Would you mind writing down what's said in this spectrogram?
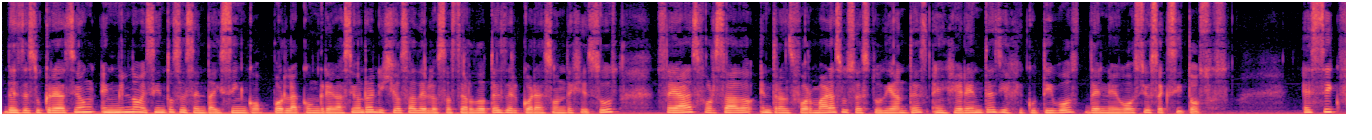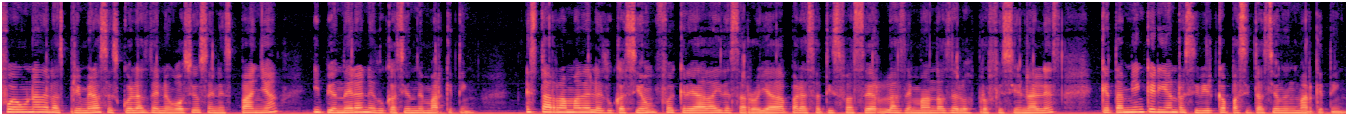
desde su creación en 1965 por la Congregación Religiosa de los Sacerdotes del Corazón de Jesús, se ha esforzado en transformar a sus estudiantes en gerentes y ejecutivos de negocios exitosos. ESIC fue una de las primeras escuelas de negocios en España y pionera en educación de marketing. Esta rama de la educación fue creada y desarrollada para satisfacer las demandas de los profesionales que también querían recibir capacitación en marketing.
